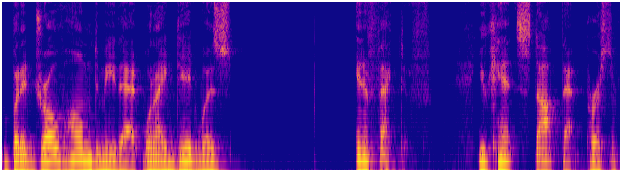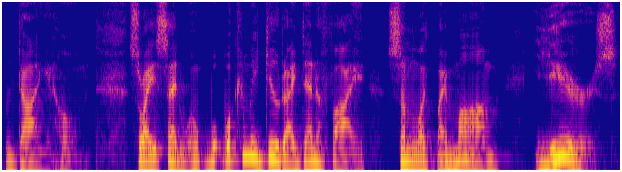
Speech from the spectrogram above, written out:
But it drove home to me that what I did was ineffective. You can't stop that person from dying at home. So I said, well, what can we do to identify someone like my mom years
